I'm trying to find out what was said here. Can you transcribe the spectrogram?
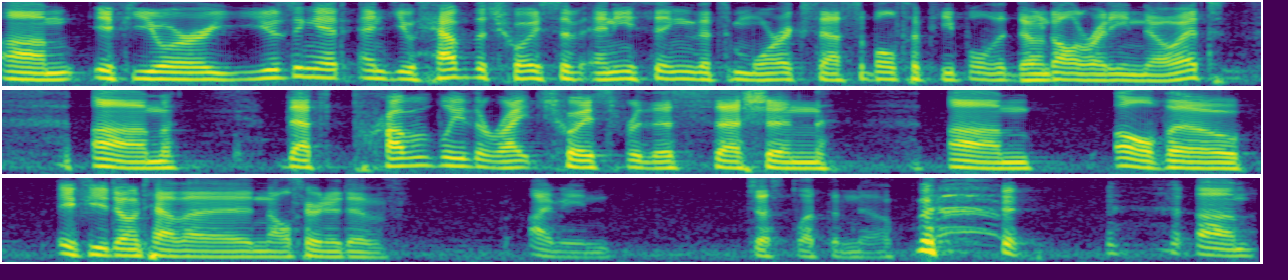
Um, if you're using it and you have the choice of anything that's more accessible to people that don't already know it, um, that's probably the right choice for this session. Um, although, if you don't have an alternative, I mean, just let them know. um,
